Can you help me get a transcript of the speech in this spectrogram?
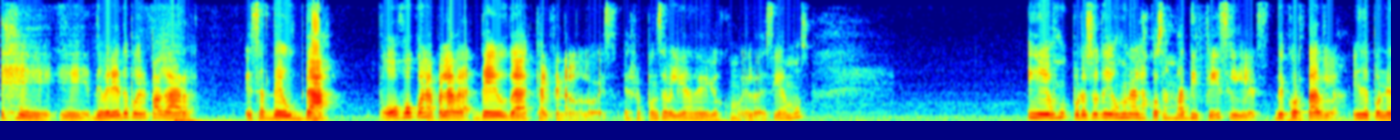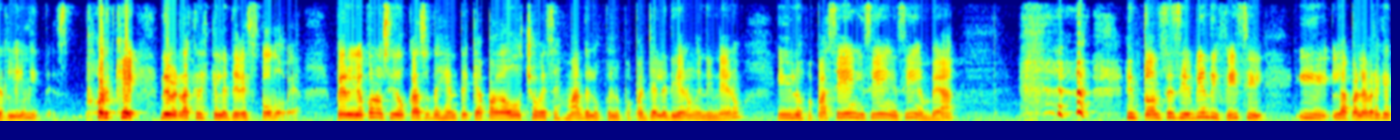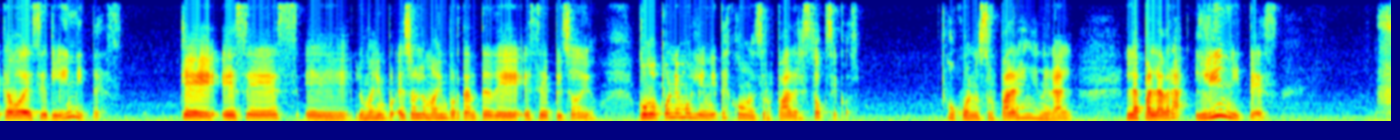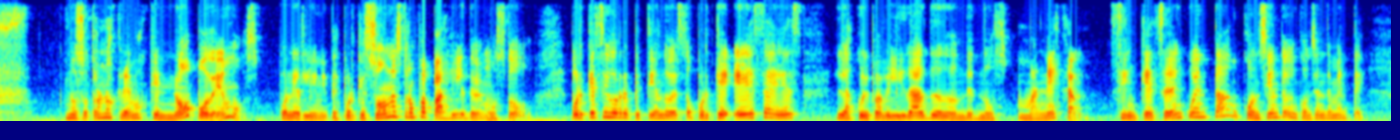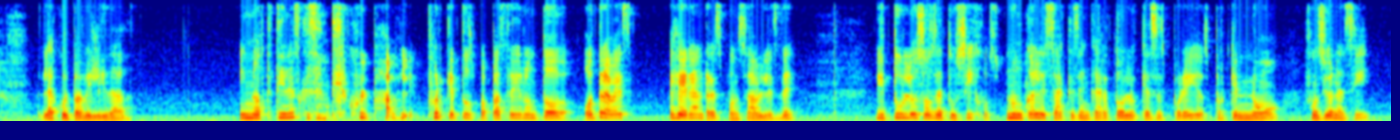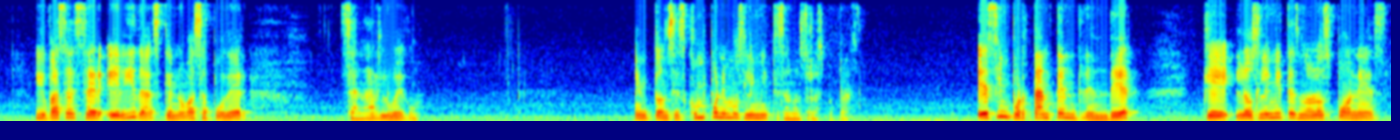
eh, eh, deberías de poder pagar esa deuda, ojo con la palabra deuda, que al final no lo es, es responsabilidad de ellos, como ya lo decíamos. Y por eso te digo, es una de las cosas más difíciles de cortarla y de poner límites. Porque de verdad crees que le debes todo, vea. Pero yo he conocido casos de gente que ha pagado ocho veces más de lo que los papás ya le dieron en dinero. Y los papás siguen y siguen y siguen, vea. Entonces sí es bien difícil. Y la palabra que acabo de decir, límites. Que ese es, eh, lo más eso es lo más importante de ese episodio. ¿Cómo ponemos límites con nuestros padres tóxicos? O con nuestros padres en general la palabra límites. Nosotros nos creemos que no podemos poner límites porque son nuestros papás y les debemos todo. ¿Por qué sigo repitiendo esto? Porque esa es la culpabilidad de donde nos manejan sin que se den cuenta, consciente o inconscientemente, la culpabilidad. Y no te tienes que sentir culpable porque tus papás te dieron todo. Otra vez eran responsables de. Y tú lo sos de tus hijos. Nunca les saques en cara todo lo que haces por ellos porque no funciona así. Y vas a hacer heridas que no vas a poder sanar luego. Entonces, ¿cómo ponemos límites a nuestros papás? Es importante entender que los límites no los pones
